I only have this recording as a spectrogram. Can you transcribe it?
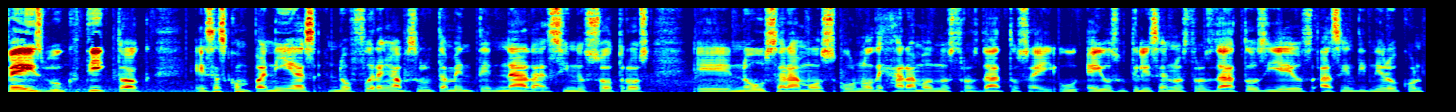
Facebook, TikTok esas compañías no fueran absolutamente nada si nosotros eh, no usáramos o no dejáramos nuestros datos ahí. Ellos utilizan nuestros datos y ellos hacen dinero con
